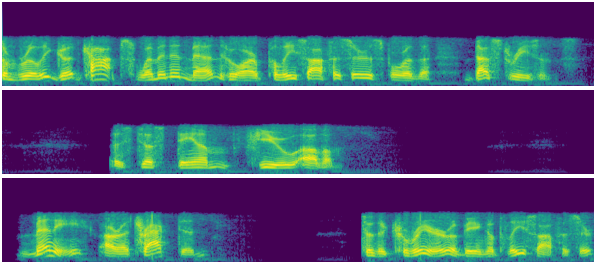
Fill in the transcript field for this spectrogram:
some really good cops, women and men, who are police officers for the best reasons. There's just damn few of them. Many are attracted to the career of being a police officer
